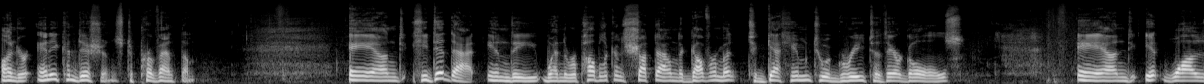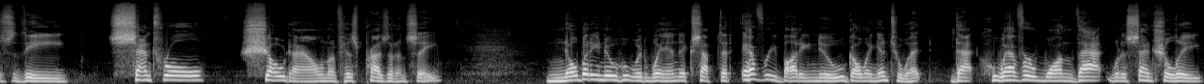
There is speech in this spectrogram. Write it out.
under any conditions to prevent them. And he did that in the when the Republicans shut down the government to get him to agree to their goals. And it was the central showdown of his presidency. Nobody knew who would win, except that everybody knew going into it that whoever won that would essentially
